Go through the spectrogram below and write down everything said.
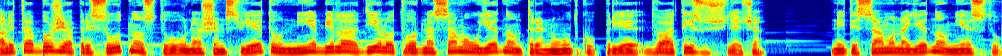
Ali ta Božja prisutnost u našem svijetu nije bila djelotvorna samo u jednom trenutku prije dva tisućljeća, niti samo na jednom mjestu,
